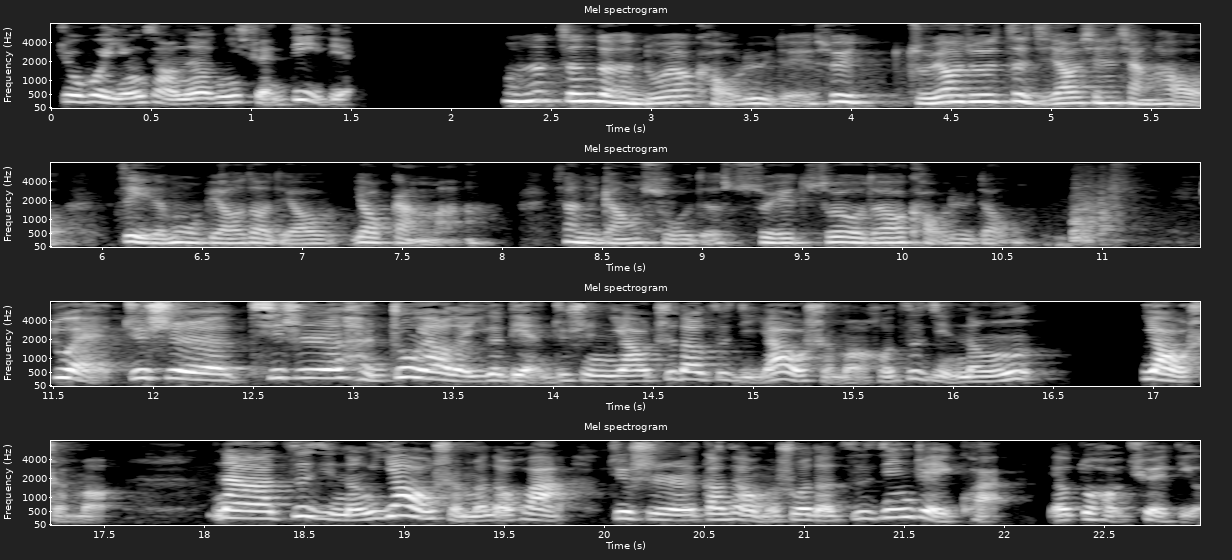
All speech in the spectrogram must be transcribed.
就会影响到你选地点。哦，那真的很多要考虑的，所以主要就是自己要先想好自己的目标到底要要干嘛。像你刚刚说的，所以所有都要考虑到。对，就是其实很重要的一个点，就是你要知道自己要什么和自己能要什么。那自己能要什么的话，就是刚才我们说的资金这一块要做好确定。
